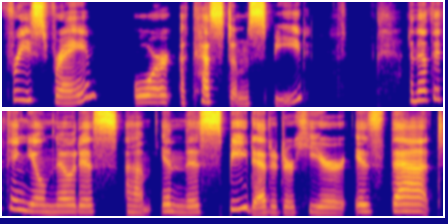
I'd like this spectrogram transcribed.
freeze frame, or a custom speed. Another thing you'll notice um, in this speed editor here is that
